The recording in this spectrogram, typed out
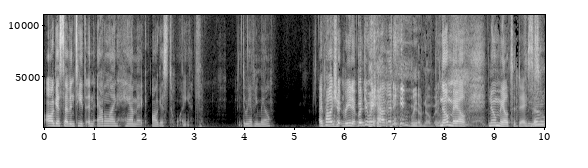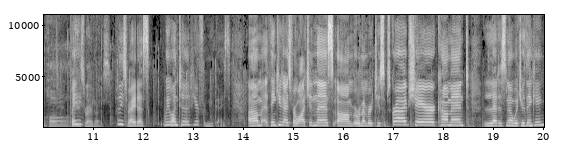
August 17th, and Adaline Hammock, August 20th. Do we have any mail? I probably shouldn't read it, but do we have any? We have no mail. no mail. No mail today. So call. please, Please write us. please write us. We want to hear from you guys. Um, thank you guys for watching this. Um, remember to subscribe, share, comment, let us know what you're thinking,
